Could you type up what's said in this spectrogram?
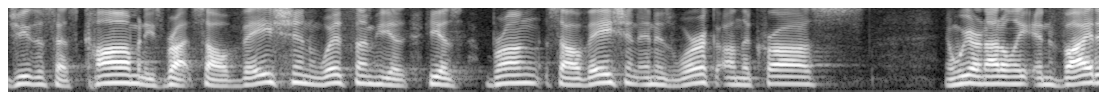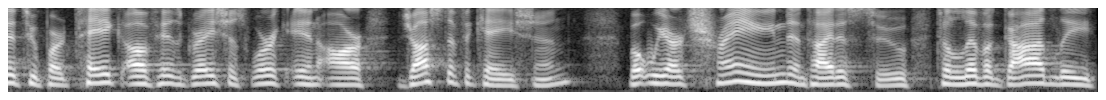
Jesus has come and he's brought salvation with him. He has, he has brought salvation in his work on the cross. And we are not only invited to partake of his gracious work in our justification, but we are trained in Titus 2 to live a godly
